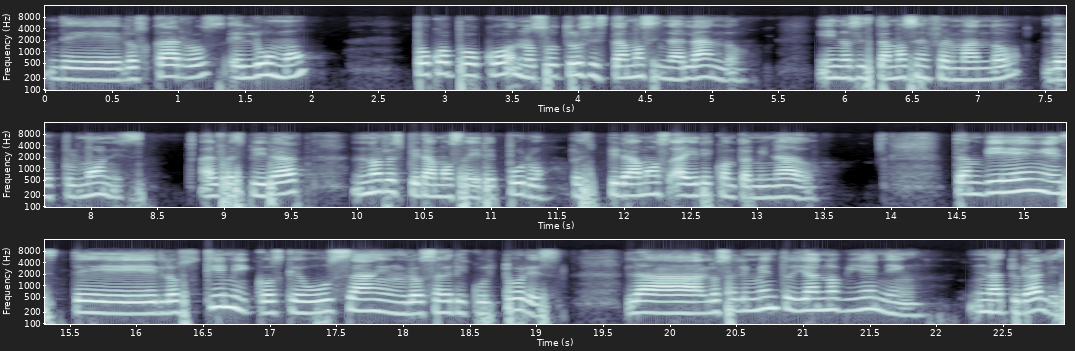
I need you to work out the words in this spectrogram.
de los carros, el humo, poco a poco nosotros estamos inhalando y nos estamos enfermando de los pulmones. Al respirar, no respiramos aire puro, respiramos aire contaminado. También este, los químicos que usan los agricultores, los alimentos ya no vienen naturales.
